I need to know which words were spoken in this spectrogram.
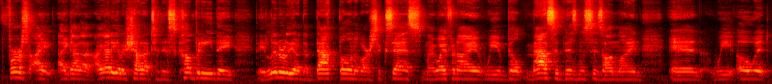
first I, I gotta I gotta give a shout out to this company. They they literally are the backbone of our success. My wife and I we have built massive businesses online, and we owe it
